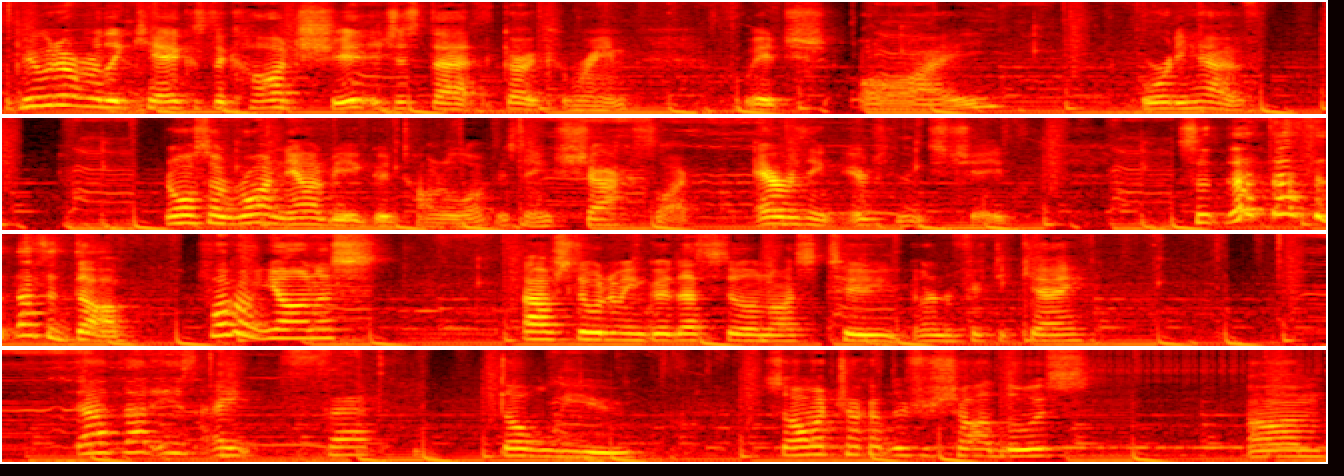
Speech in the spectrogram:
but people don't really care because the card shit. It's just that go Kareem, which I already have. And also, right now would be a good time to lock this thing. Shaq's like everything, everything's cheap. So that, that's a, that's a dub. If I got Giannis, that still would have been good. That's still a nice 250k. That that is a fat W. So I'm gonna chuck up this Rashard Lewis. Um,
